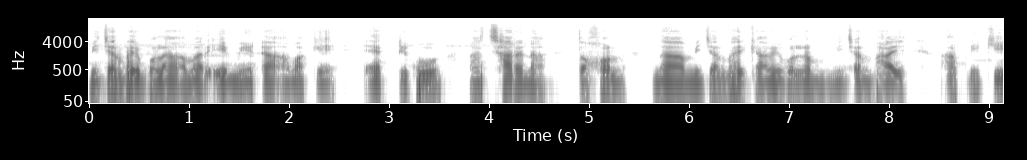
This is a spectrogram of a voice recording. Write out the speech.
মিজান ভাই বলা "আমার এই মেয়েটা আমাকে একটুকু ছাড়ে না।" তখন মিজান ভাইকে আমি বললাম, "মিজান ভাই, আপনি কি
